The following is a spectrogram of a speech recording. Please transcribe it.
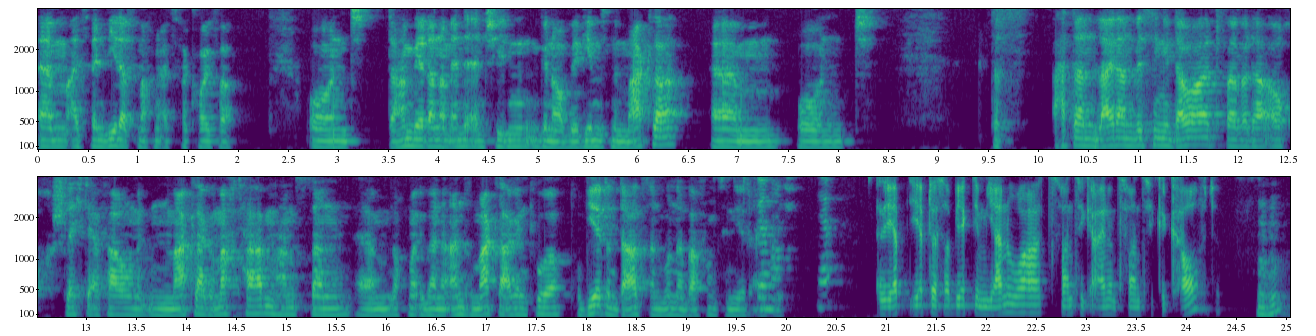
ähm, als wenn wir das machen als Verkäufer. Und da haben wir dann am Ende entschieden, genau, wir geben es einem Makler ähm, und das hat dann leider ein bisschen gedauert, weil wir da auch schlechte Erfahrungen mit einem Makler gemacht haben, haben es dann ähm, nochmal über eine andere Makleragentur probiert und da hat es dann wunderbar funktioniert genau. eigentlich. Ja. Also ihr habt, ihr habt das Objekt im Januar 2021 gekauft. Mhm.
